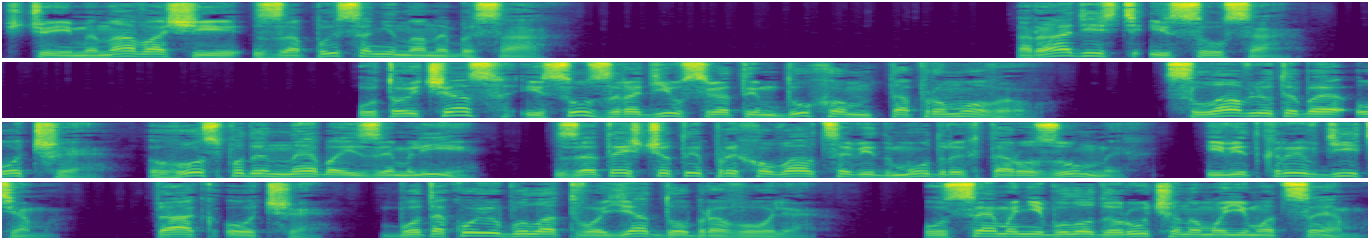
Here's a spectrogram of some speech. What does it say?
що імена ваші записані на небесах. Радість Ісуса У той час Ісус зрадів Святим Духом та промовив Славлю тебе, Отче, Господи неба і землі, за те, що ти приховав це від мудрих та розумних і відкрив дітям. Так, Отче, бо такою була Твоя добра воля. Усе мені було доручено моїм отцем.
